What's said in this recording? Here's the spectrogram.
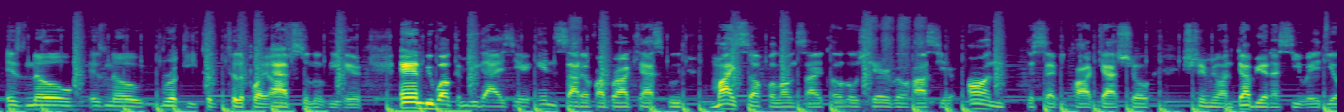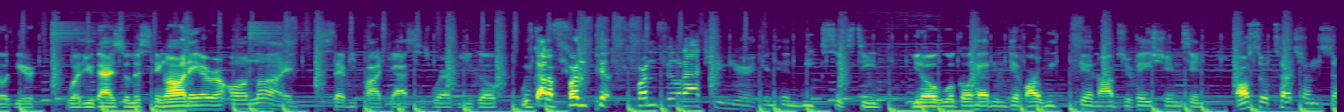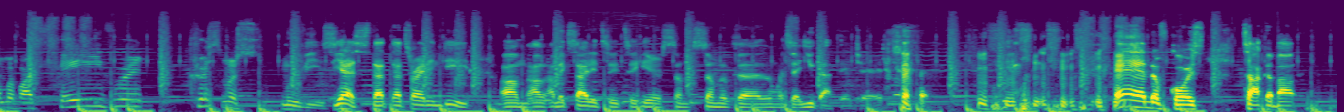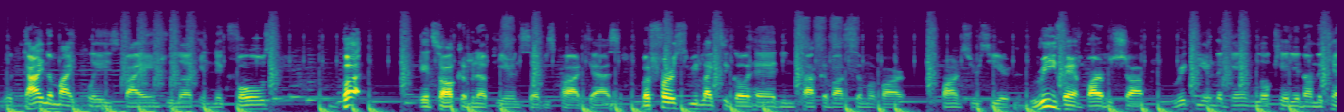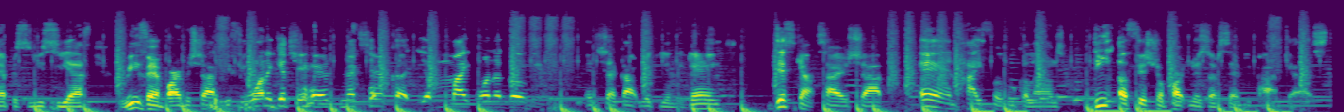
is no is no rookie to, to the playoffs. Absolutely here. And we welcome you guys here inside of our broadcast booth. Myself alongside co-host Sherry Haas here on the Sebi Podcast Show, streaming on WNSC Radio here. Whether you guys are listening on air or online, Sebi Podcast is wherever you go. We've got a fun fun-filled action here in, in week 16. You know, we'll go ahead and give our weekend observations and also touch on some of our favorite Christmas movies. Yes, that that's right indeed. Um, I'm, I'm, excited to to hear some some of the, the ones that you got there, Jared. and of course, talk about dynamite plays by Andrew Luck and Nick Foles. But it's all coming up here in Sebi's podcast. But first, we'd like to go ahead and talk about some of our sponsors here. Revamp Barbershop, Ricky and the gang located on the campus of UCF. Revamp Barbershop. If you want to get your hair next haircut, you might want to go and check out Ricky and the gang. Discount Tire Shop and Haifa Hookah Lounge, the official partners of Sebi Podcast.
